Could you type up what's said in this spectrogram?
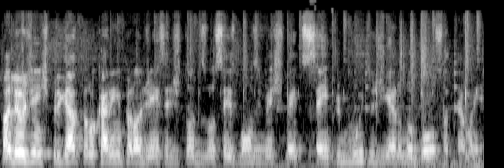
Valeu, gente. Obrigado pelo carinho, pela audiência de todos vocês. Bons investimentos sempre, muito dinheiro no bolso. Até amanhã.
